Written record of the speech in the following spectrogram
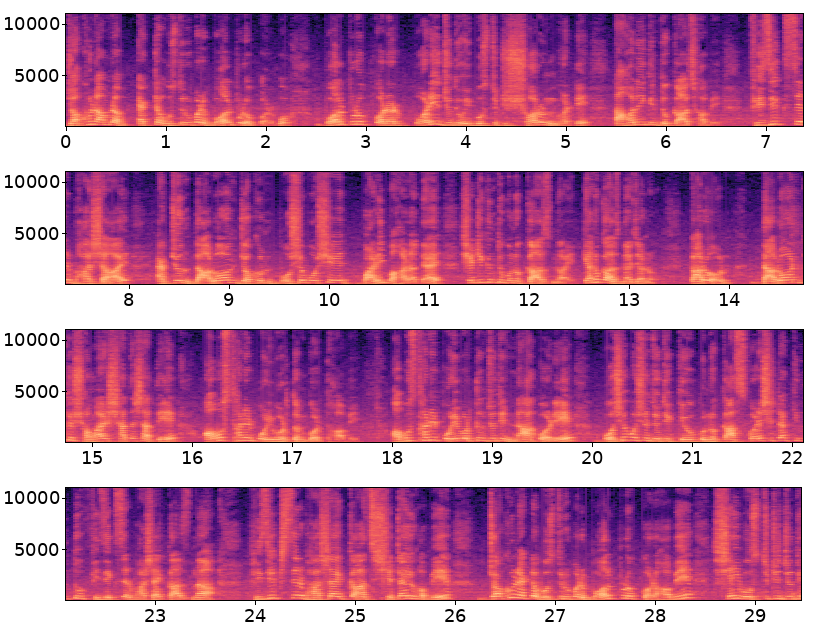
যখন আমরা একটা বস্তুর উপরে বল প্রয়োগ করব, বল প্রয়োগ করার পরে যদি ওই বস্তুটির স্মরণ ঘটে, তাহলেই কিন্তু কাজ হবে। ফিজিক্সের ভাষায় একজন দারোয়ান যখন বসে বসে বাড়ি পাহারা দেয়, সেটি কিন্তু কোনো কাজ নয়। কেন কাজ নয় জানো? কারণ দারোয়ানকে সময়ের সাথে সাথে অবস্থানের পরিবর্তন করতে হবে। অবস্থানের পরিবর্তন যদি না করে, বসে বসে যদি কেউ কোনো কাজ করে, সেটা কিন্তু ফিজিক্সের ভাষায় কাজ না। ফিজিক্সের ভাষায় কাজ সেটাই হবে, যখন একটা বস্তুর উপর বল প্রয়োগ করা হবে, সেই বস্তুটি যদি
